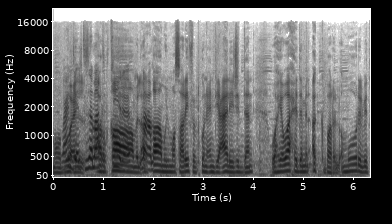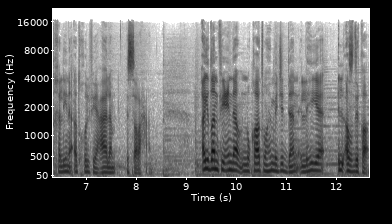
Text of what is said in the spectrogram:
موضوع الارقام كثيرة. الأرقام نعم. والمصاريف بتكون عندي عالية جدا وهي واحدة من أكبر الأمور اللي بتخليني أدخل في عالم السرحان. أيضا في عندنا نقاط مهمة جدا اللي هي الأصدقاء.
